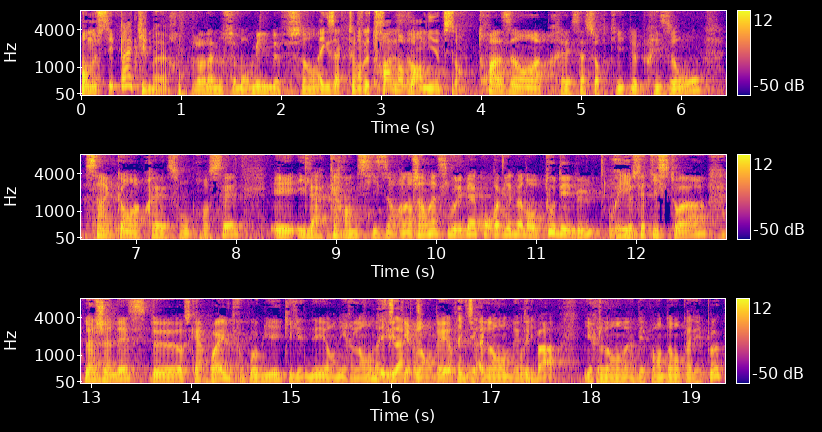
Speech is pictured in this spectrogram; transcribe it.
On ne sait pas qu'il meurt. Alors là, nous sommes en 1900. Exactement, le 30 novembre 1900. Trois ans après sa sortie de prison, cinq ans après son procès, et il a 46 ans. Alors j'aimerais, si vous voulez bien, qu'on revienne maintenant au tout début de cette histoire, la jeunesse de Oscar Wilde. Il ne faut pas oublier qu'il est né en Irlande, il est irlandais. Enfin, l'Irlande n'était pas Irlande indépendante à l'époque,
